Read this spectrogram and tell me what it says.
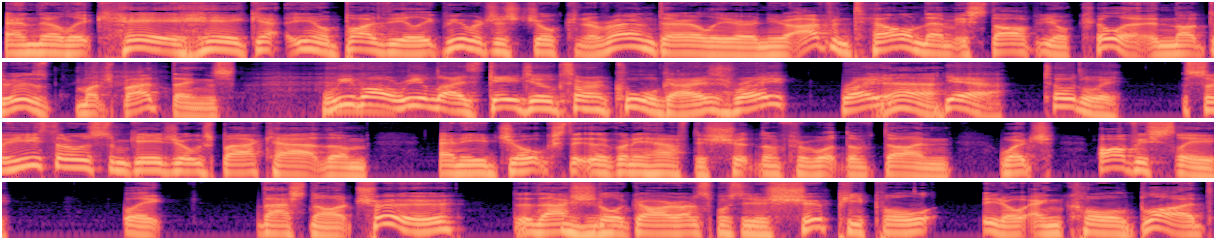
And they're like, hey, hey, get, you know, buddy, like we were just joking around earlier, and you know, I've been telling them to stop, you know, kill it and not do as much bad things. We've all realized gay jokes aren't cool, guys, right? Right? Yeah. Yeah, totally. So he throws some gay jokes back at them, and he jokes that they're going to have to shoot them for what they've done, which obviously, like, that's not true. The National mm-hmm. Guard aren't supposed to just shoot people, you know, in cold blood.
